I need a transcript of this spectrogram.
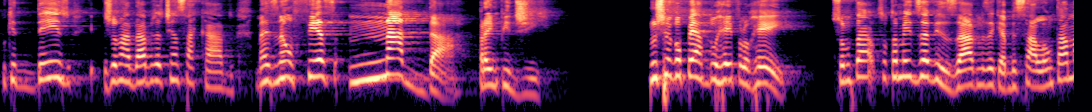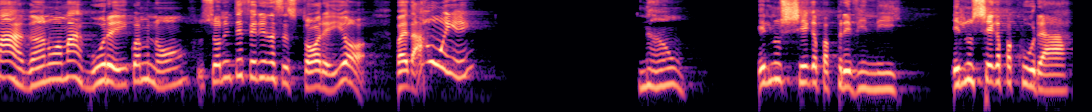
porque desde. Jonadab já tinha sacado, mas não fez nada para impedir. Não chegou perto do rei e falou: rei, o senhor está tá meio desavisado, mas aqui, Absalão está amargando uma amargura aí com a Minon. Se o senhor não interferir nessa história aí, ó, vai dar ruim, hein? Não. Ele não chega para prevenir. Ele não chega para curar.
